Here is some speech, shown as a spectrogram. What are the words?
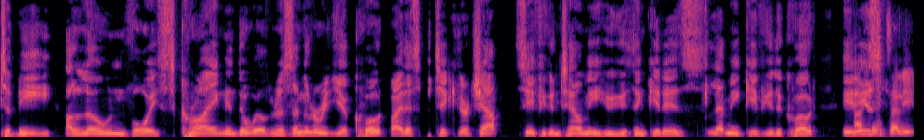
to be a lone voice crying in the wilderness. I'm going to read you a quote by this particular chap. See if you can tell me who you think it is. Let me give you the quote. It I is... can tell you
